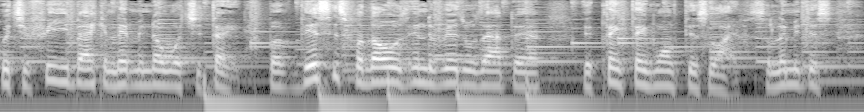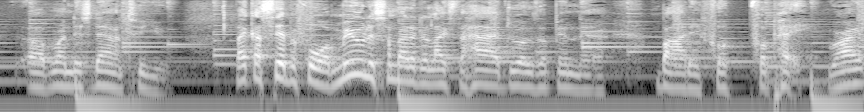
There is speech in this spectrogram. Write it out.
with your feedback and let me know what you think. But this is for those individuals out there that think they want this life. So let me just uh, run this down to you. Like I said before, a mule is somebody that likes to hide drugs up in their body for, for pay, right?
